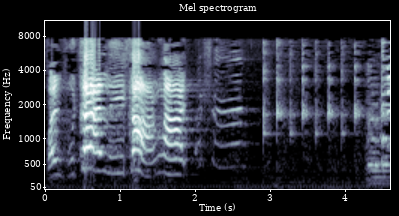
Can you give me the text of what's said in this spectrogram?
吩咐站立上来。是。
